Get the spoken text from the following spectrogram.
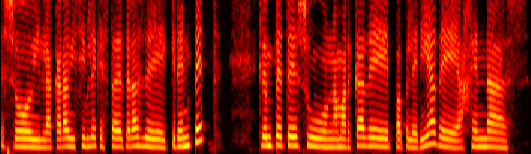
soy la cara visible que está detrás de Crenpet. Crenpet es una marca de papelería de agendas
